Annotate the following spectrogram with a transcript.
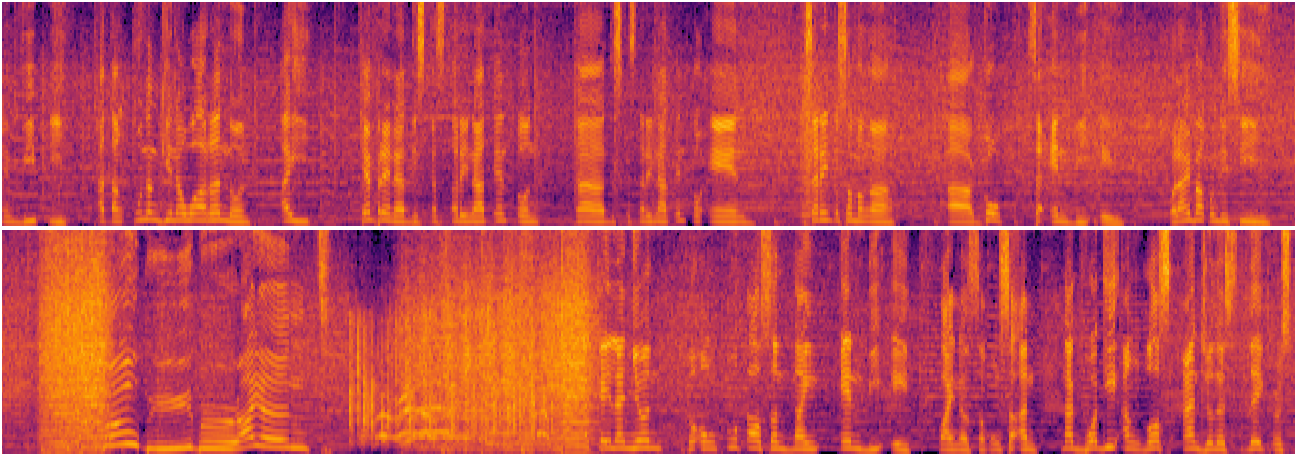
MVP at ang unang ginawaran nun ay syempre na discuss na rin natin to na discuss na rin natin to and isa rin to sa mga uh, GOAT sa NBA. Wala iba kundi si Kobe Bryant. At kailan yon? Noong 2009 NBA Finals na kung saan nagwagi ang Los Angeles Lakers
